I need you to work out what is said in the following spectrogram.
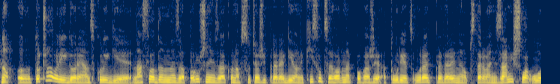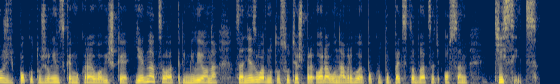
No, e, to, čo hovorí Igor Janskulík, je nasledovné za porušenie zákona v súťaži pre regióny Kisuce, Horné považie a Turiec úrad pre verejné obstarávanie zamýšľa uložiť pokutu Žilinskému kraju vo výške 1,3 milióna za nezvládnutú súťaž pre Oravu navrhuje pokutu 528 tisíc.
